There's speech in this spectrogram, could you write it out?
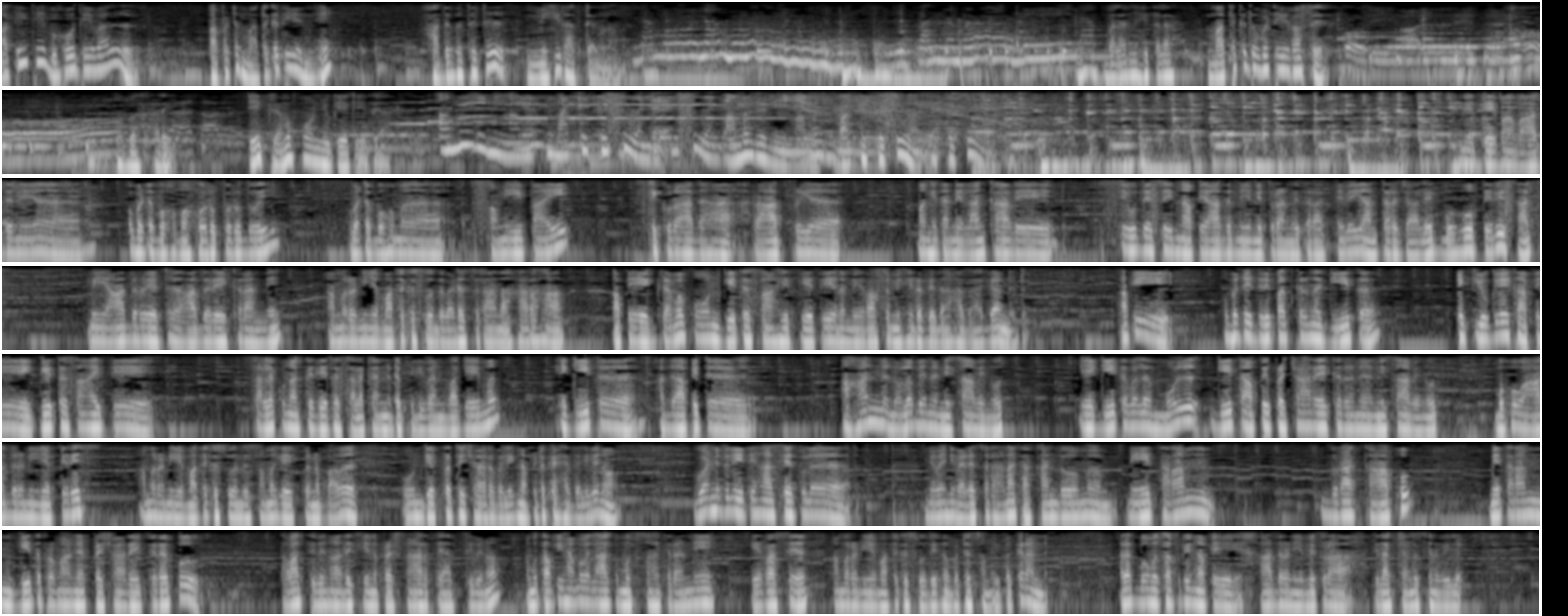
අතීතයේ බොහෝ දේවල් අපට මතක තියෙන්නේ හදවතට මිහිරක් දැනුනම. බලන්න හිතලා මතකද ඔබට ඒ රසය? ඔබ හරි. ඒ ග්‍රැමෆෝන් යුගයේ ගීතයක්. අමරණීය මතක සුවඳ සුවඳ අමරණීය මතක සුවඳ සුවඳ මේ තේමා වාදනය ඔබට බොහොම හොරු පුරුදුයි ඔබට බොහොම සමීපයි. සිකුරාදා රාත්‍රිය මම හිතන්නේ ලංකාවේ සිව් දෙසින් අපේ ආදරණීය මිතුරන් විතරක් නෙවෙයි අන්තර්ජාලයේ බොහෝ පිරිසක් මේ ආදරයට ආදරය කරන්නේ අමරණීය මතක සුවඳ වැඩසටහන හරහා අපේ ග්‍රැමෆෝන් ගීත සාහිත්‍යයේ තියෙන මේ රස මිහිර බෙදා හදා ගන්නට. අපි ඔබට ඉදිරිපත් කරන ගීත එක් යුගයක අපේ ගීත සාහිත්‍යයේ සලකුණක් විදිහට සලකන්නට පිළිවන් වගේම ඒ ගීත අද අපිට අහන්න නොලබෙන නිසා වෙනුත් ඒ ගීතවල මුල් ගීත අපි ප්‍රචාරය කරන නිසා වෙනුත් බොහෝ ආදරණීය පෙරස් අමරණීය මතක සුවඳ සමග එක්වන බව ඔවුන්ගේ ප්‍රතිචාර වලින් අපිට පැහැදිලි වෙනවා. ගුවන්විදුලි ඉතිහාසය තුළ මෙවැනි වැඩසටහනක් අඛණ්ඩවම මේ තරම් දුරක් ආපු මේ තරම් ගීත ප්‍රමාණයක් ප්‍රචාරය කරපු තවත් තිබෙනවද කියන ප්‍රශ්නාර්ථයක් තිබෙනවා. නමුත් අපි හැම වෙලාවකම උත්සාහ කරන්නේ ඒ රසය අමරණීය මතක සුවඳින් ඔබට සමීප කරන්න. අදත් බොහොම සතුටින් අපේ ආදරණීය මිතුරා තිලක් චන්දසේන විල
